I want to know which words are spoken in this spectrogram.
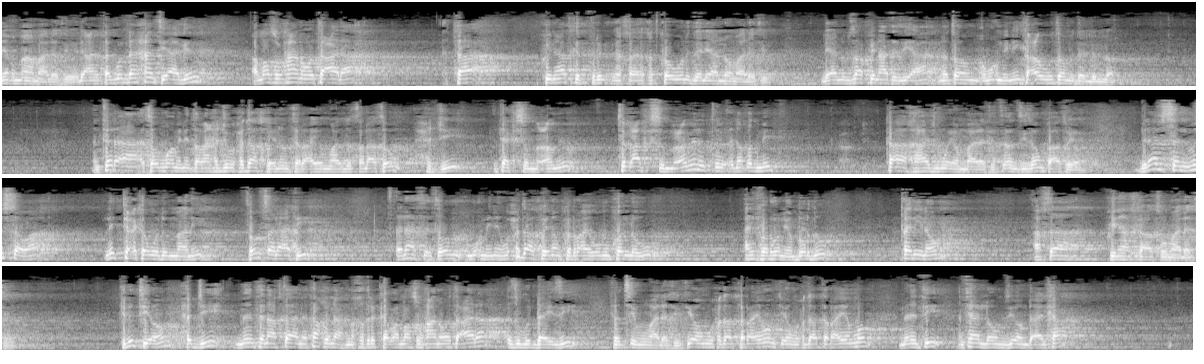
ኒቕማ ማለት እዩ እታ ጉዳይ ሓንቲ እያ ግን ኣላ ስብሓን ወተዓላ እታ ኩናት ክትከውን እደልያ ኣሎ ማለት እዩ ሊኣኑ ብዛ ኩናት እዚኣ ነቶም ሙእምኒን ክዐውቶም እደሊ ኣሎ እንተ ደኣ እቶም ሙእምኒን ብ ሕጂ ውሕዳት ኮይኖም ተረኣዮም ማለት ፀላእቶም ሕጂ እንታይ ክስምዖም እዩ ትብዓት ክስምዖም እዩ ንቕድሚት ከኣ ክሃጅሙ እዮም ማለት እዩ ተጠንዚዞም ክኣትዉ እዮም ብነፍስ ልምስተዋ ልክዕ ከምኡ ድማ እቶም ጸላእቲ ጸላእቲ እቶም ሙእምኒን ውሑዳት ኮይኖም ክረኣይዎም እንከለዉ ኣይፈርሁን እዮም በርዱ ጠኒኖም ኣብታ ኩናት ክኣትዉ ማለት እዩ ክልቲኦም ሕጂ ምእንቲ ናፍታ ነታ ኩናት ንኽትርከብ ኣላ ስብሓን ወተዓላ እዚ ጉዳይ እዚ ፈፂሙ ማለት እዩ እቲኦም ውሑዳት ተረእዮሞም እቲኦም ውሑዳት ተረእዮሞም ምእንቲ እንታይ ኣለዎም እዚኦም ደኣልካ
